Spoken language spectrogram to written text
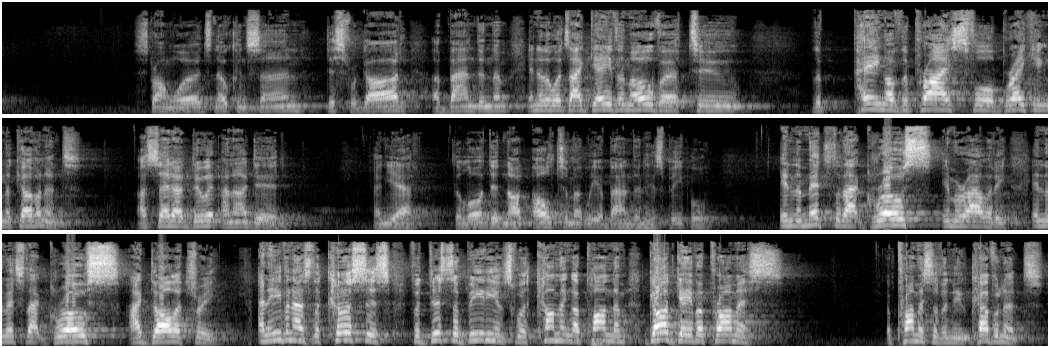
Strong words, no concern, disregard, abandon them. In other words, I gave them over to the paying of the price for breaking the covenant. I said I'd do it, and I did. And yet, the Lord did not ultimately abandon his people. In the midst of that gross immorality, in the midst of that gross idolatry, and even as the curses for disobedience were coming upon them, God gave a promise a promise of a new covenant,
